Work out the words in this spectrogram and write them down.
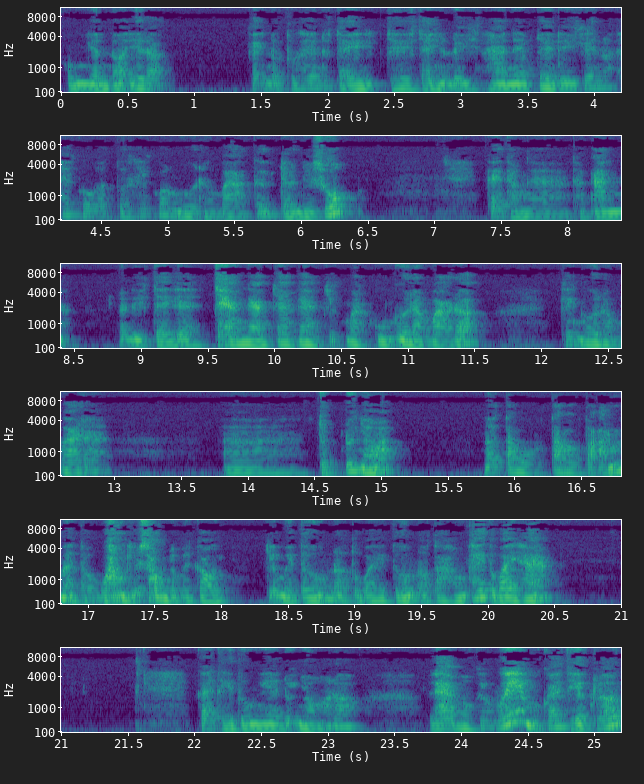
cũng nhìn nó vậy đó. Cái nữa tôi thấy nó chạy chạy chạy nó đi. Hai anh em chạy đi cái nó thấy có tôi thấy có người đàn bà từ trên đi xuống. Cái thằng à, thằng anh đó, nó đi chạy ra chàng ngàn chàng ngàn trước mặt của người đàn bà đó. Cái người đàn bà đó à, chụp đứa nhỏ nói tàu tàu tàu ẩm mày tàu quăng dưới sông cho mày coi. Chứ mày tưởng đâu tụi bay tưởng đâu tao không thấy tụi bay hả? Cái thì tôi nghe đứa nhỏ đó la một cái qué một cái thiệt lớn.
